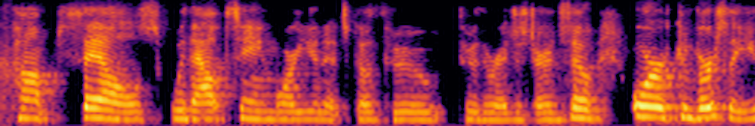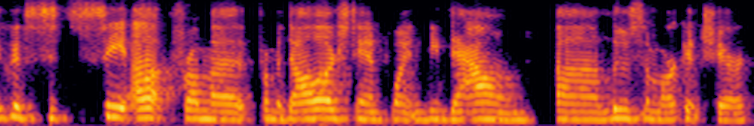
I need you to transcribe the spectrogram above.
comp sales without seeing more units go through through the register. And so or conversely you could see up from a from a dollar standpoint and be down uh, lose some market share.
